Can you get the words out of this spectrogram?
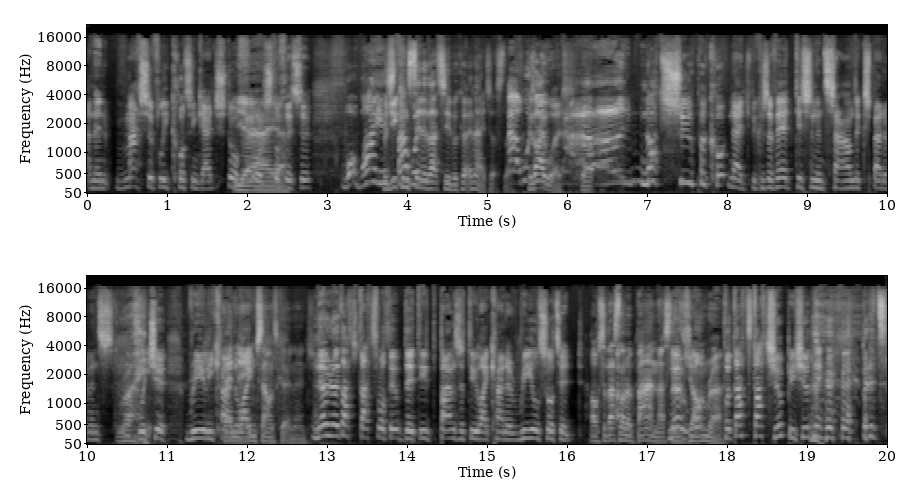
and then massively cutting edge stuff Yeah, or stuff yeah. that's. Uh, what, why is Would you that? consider that super cutting edge? That stuff? Uh, Because I would. But Uh, not super cutting edge because I've heard dissonant sound experiments, Right. which are really their kind of name like. sounds cutting edge. No, no, that's that's what the, the, the bands that do like kind of real sort of Oh, so that's not a band. That's no a genre. But that's that should be, shouldn't it? but it's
